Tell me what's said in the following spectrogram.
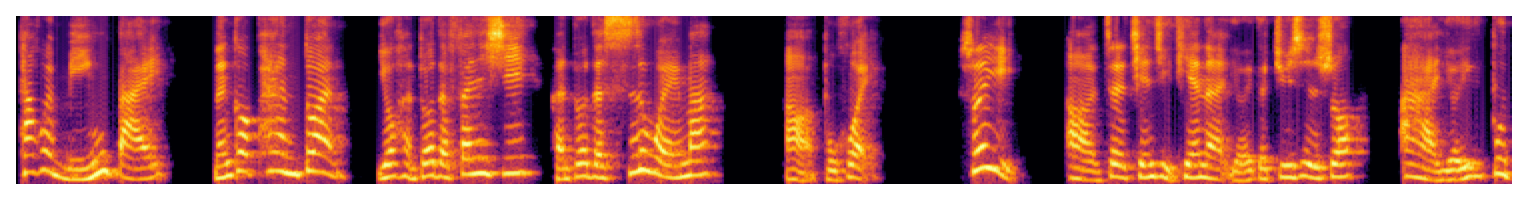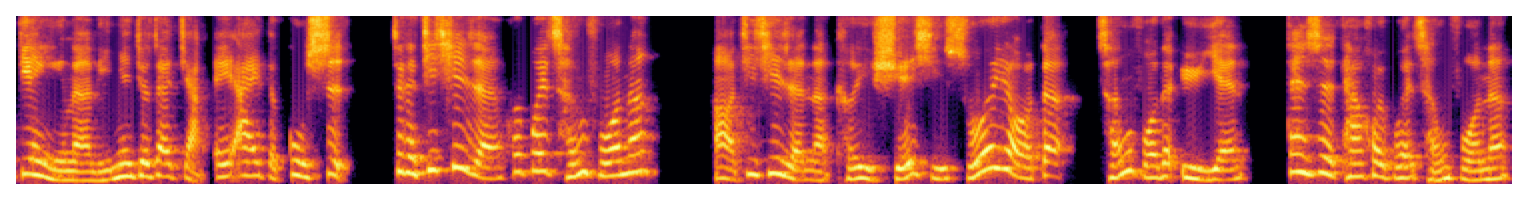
它会明白，能够判断，有很多的分析，很多的思维吗？啊，不会。所以啊，这前几天呢，有一个居士说啊，有一部电影呢，里面就在讲 AI 的故事。这个机器人会不会成佛呢？啊，机器人呢，可以学习所有的成佛的语言，但是他会不会成佛呢？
